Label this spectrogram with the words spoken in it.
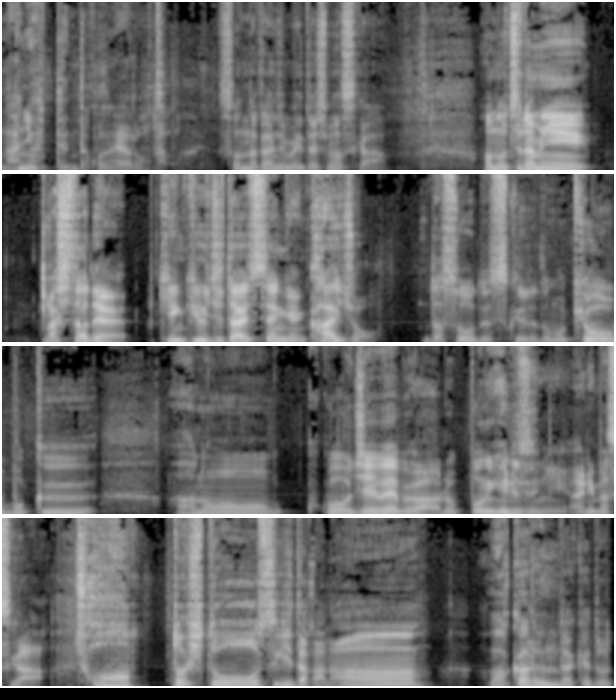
何を言ってんだこの野郎と。そんな感じもいたしますが。あのちなみに明日で緊急事態宣言解除だそうですけれども今日僕あのここ JWAVE は六本木ヒルズにありますがちょっと人多すぎたかな。わかるんだけど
